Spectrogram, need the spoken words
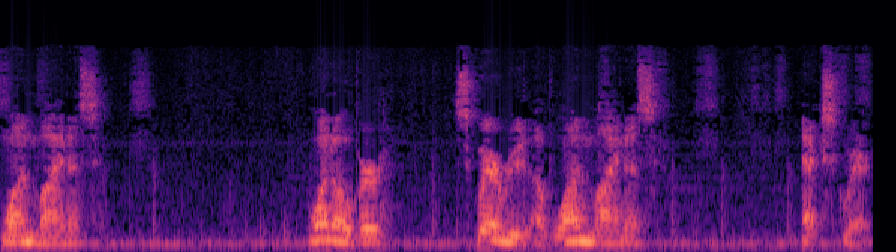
1 minus 1 over square root of 1 minus x squared.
